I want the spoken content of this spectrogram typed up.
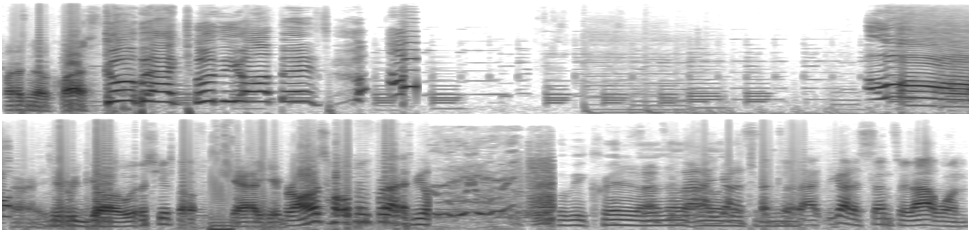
why is there no quest? Go back to the office. Ah! Oh! Alright, here we go. Let's get the fuck out of here, bro. I was hoping for that to be like, Will be created on censor another that. You gotta or censor that. You gotta censor that one.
